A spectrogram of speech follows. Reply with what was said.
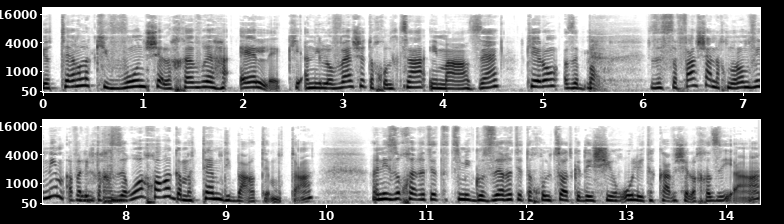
יותר לכיוון של החבר'ה האלה, כי אני לובשת החולצה עם הזה, כאילו, אז זה ברור. זה שפה שאנחנו לא מבינים, אבל אם נכון. תחזרו אחורה גם אתם דיברתם אותה. אני זוכרת את עצמי גוזרת את החולצות כדי שיראו לי את הקו של החזייה.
